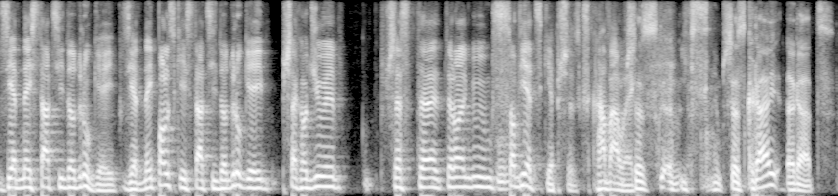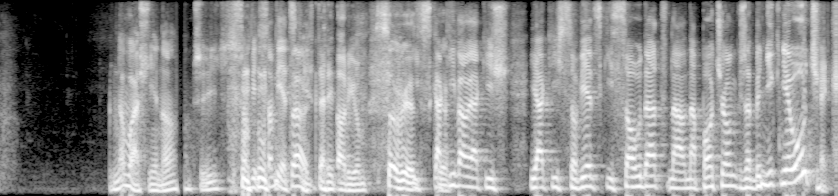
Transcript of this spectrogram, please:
z jednej stacji do drugiej, z jednej polskiej stacji do drugiej przechodziły przez te terytorium sowieckie przez kawałek. Przez, w... przez kraj rad. No właśnie, no, czyli sowie, sowieckie tak. terytorium. Sowieckie. I wskakiwał jakiś, jakiś sowiecki soldat na, na pociąg, żeby nikt nie uciekł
